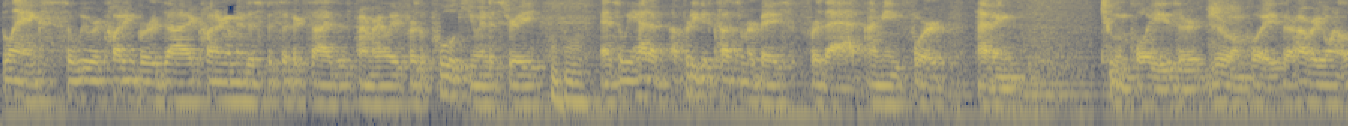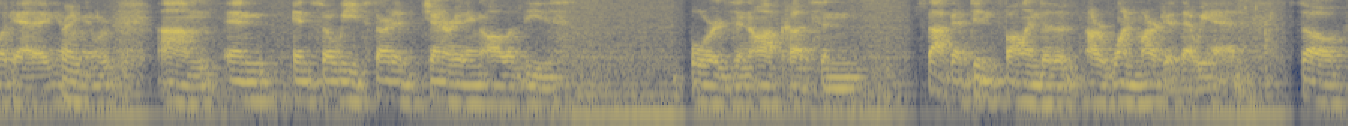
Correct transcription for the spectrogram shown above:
blanks. So we were cutting bird's eye, cutting them into specific sizes, primarily for the pool cue industry, and so we had a, a pretty good customer base for that. I mean, for having two employees or zero employees or however you want to look at it. You know, Right. I mean, um, and and so we started generating all of these boards and offcuts and stock that didn't fall into the, our one market that we had. So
